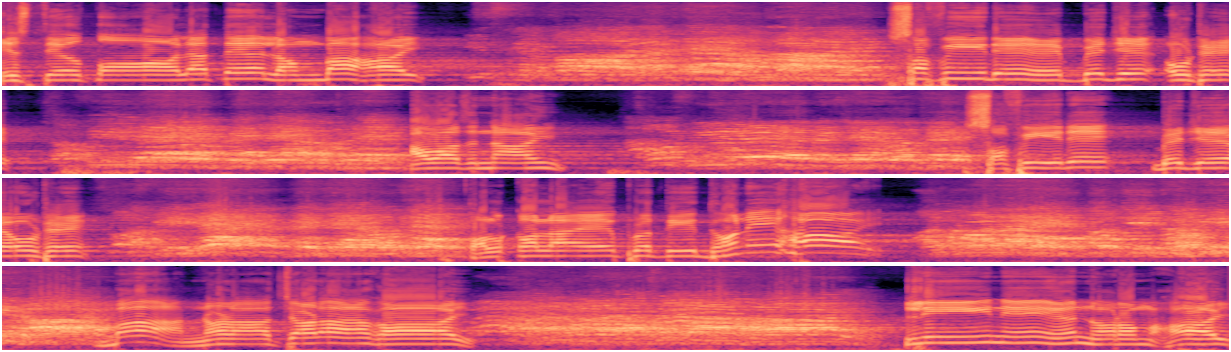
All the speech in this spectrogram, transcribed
ইস্তেতলাতে লম্বা হয়। সফিরে বেজে ওঠে। আওয়াজ নাই সফিরে বেজে ওঠে কলকলায় প্রতিধ্বনি হয় বা নড়াচড়া হয় লিনে নরম হয়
